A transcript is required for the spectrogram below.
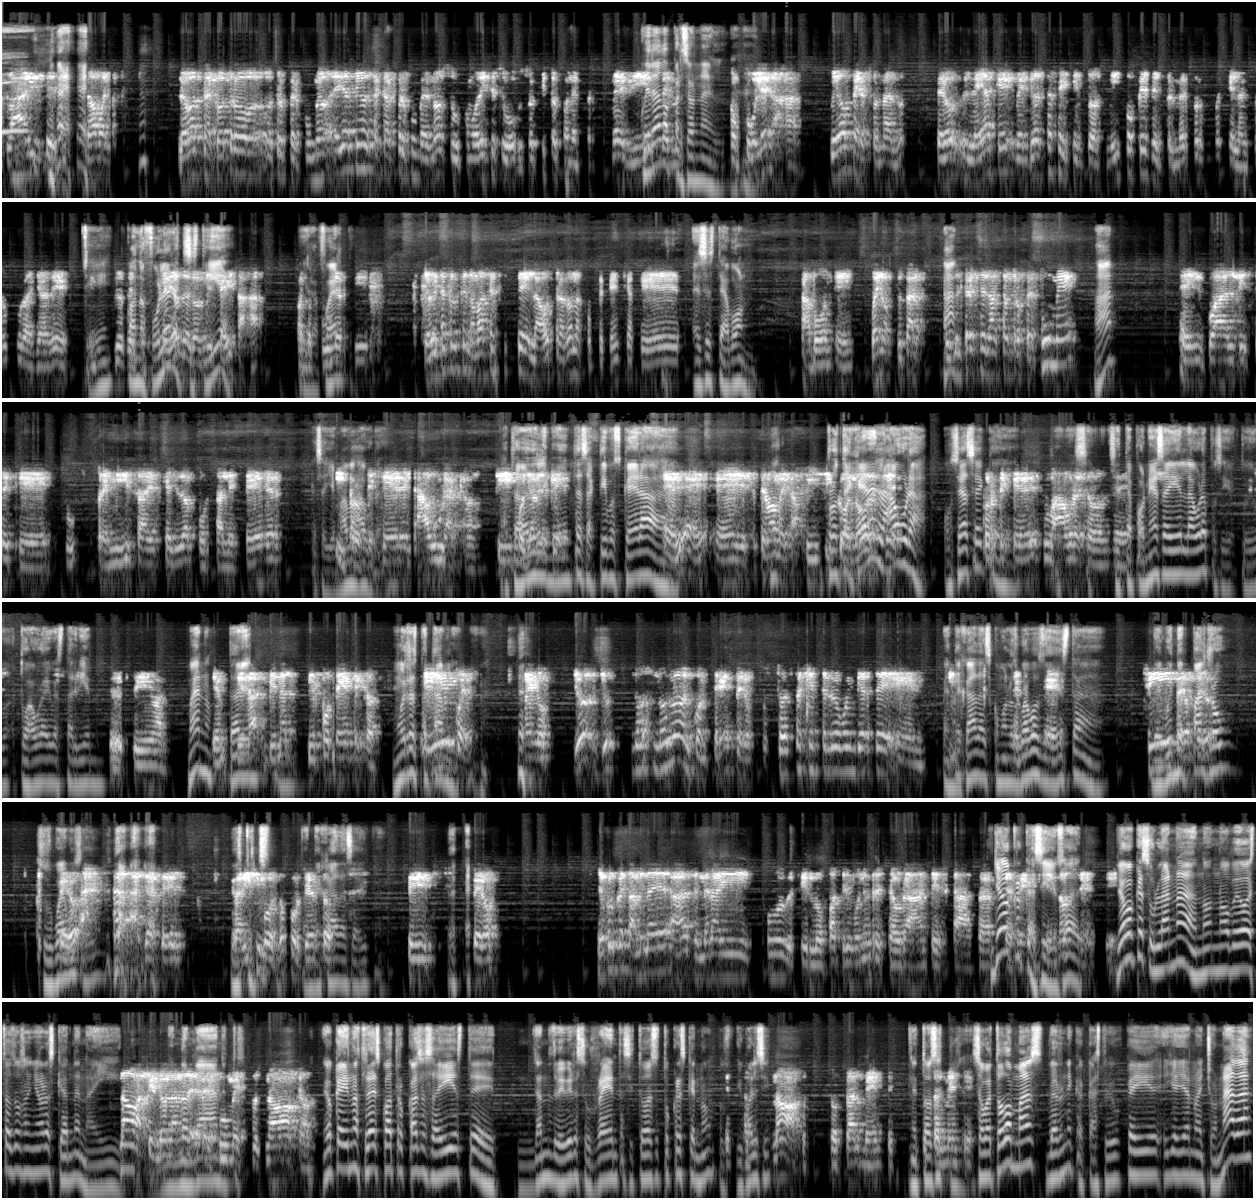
varices. No, bueno. Luego sacó otro otro perfume. Ella ha sido de sacar perfumes, ¿no? Su, como dice, su, su éxito con el perfume. Cuidado personal. Con Fuller, ajá. Cuidado personal, ¿no? Pero lea que vendió hasta 600 mil copias del primer perfume que lanzó por allá de... Sí, de cuando los- Fuller existía. 2006, ajá. Cuando sí. Y ahorita creo que nomás existe la otra, ¿no? La competencia que es Es este Avon. Avon. eh. Bueno, total. Ah. 2013 lanza otro perfume, ¿Ah? el cual dice que su premisa es que ayuda a fortalecer Que se y llamaba Aura. proteger el aura. Sí, A pues través ya de ves que ingredientes activos, que era eh, ese tema metafísico, proteger ¿no? el aura. O sea, que Proteger tu aura, si, si eh. te ponías ahí el aura, pues sí, tu, tu aura iba a estar bien. Sí, man. Bueno, bien, está bien, bien. bien- bien potente, cabrón. Muy respetable. Sí, pues. Bueno, yo, yo no, no lo encontré, pero pues toda esta gente luego invierte en... Pendejadas como los huevos de esta. Sí, de Winter pero, pero, Paltrow. Sus huevos. ahí. ya sé, Las carísimos, ¿no? Por cierto. pendejadas ahí. Sí, pero Yo creo que también hay a tener ahí, ¿cómo decirlo? Patrimonio en restaurantes, casas. Yo creo que sí, o no sea, sé, sí. Yo creo que su lana, no, no veo a estas dos señoras que andan ahí. No, haciendo lana de perfumes, pues no, cabrón. Yo creo que hay unas tres, cuatro casas ahí, este, dan de vivir sus rentas y todo eso. ¿Tú crees que no? Pues igual sí. No, pues totalmente. Entonces, pues, totalmente. sobre todo más Verónica Castro. Yo creo que ahí- ella ya no ha hecho nada.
